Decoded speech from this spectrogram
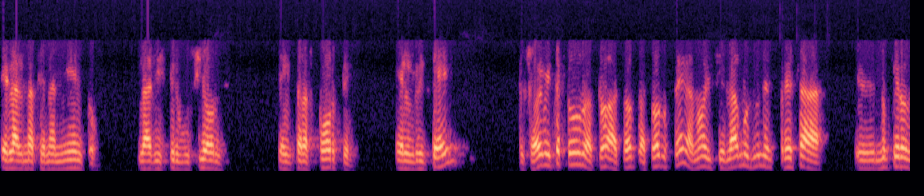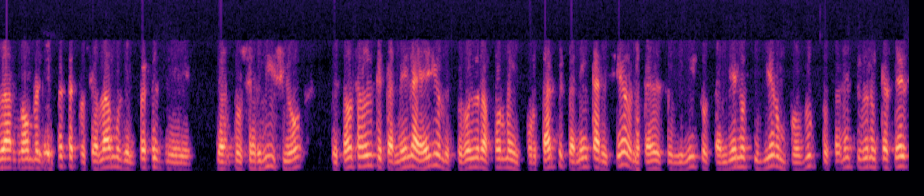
el almacenamiento, la distribución, el transporte, el retail, pues obviamente a todos a todo, a todo, a todos pega, ¿no? Y si hablamos de una empresa, eh, no quiero dar nombres de empresa, pero si hablamos de empresas de, de autoservicio, estamos hablando que también a ellos les pegó de una forma importante, también carecieron la cadena de suministro, también no tuvieron productos, también tuvieron que hacer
